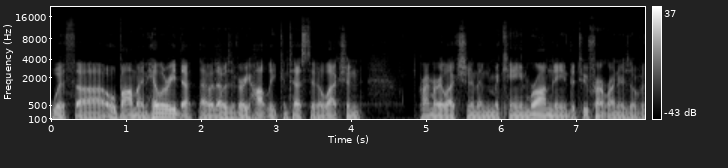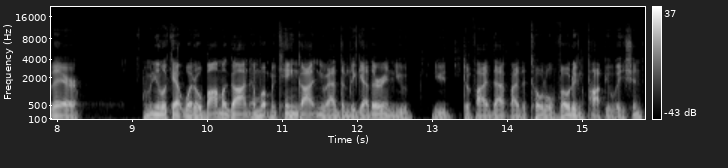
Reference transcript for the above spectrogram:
with uh, Obama and Hillary, that, that that was a very hotly contested election, primary election, and then McCain, Romney, the two front runners over there. When you look at what Obama got and what McCain got, and you add them together, and you you divide that by the total voting population,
